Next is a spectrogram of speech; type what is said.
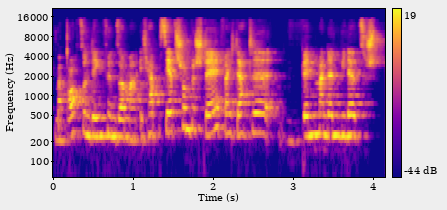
Man braucht so ein Ding für den Sommer. Ich habe es jetzt schon bestellt, weil ich dachte, wenn man dann wieder zu, sp-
